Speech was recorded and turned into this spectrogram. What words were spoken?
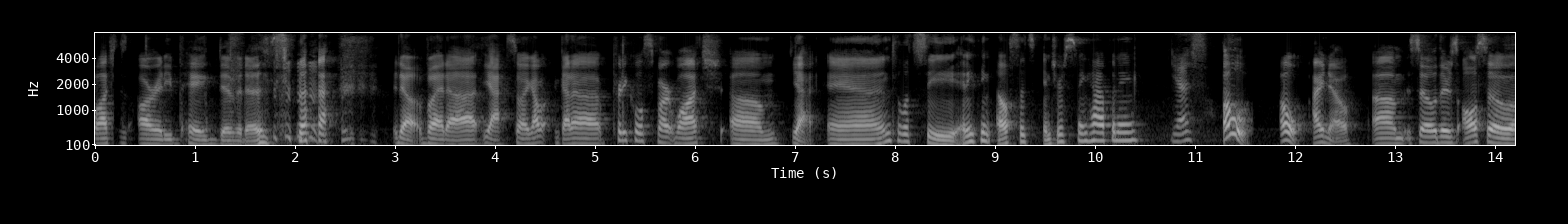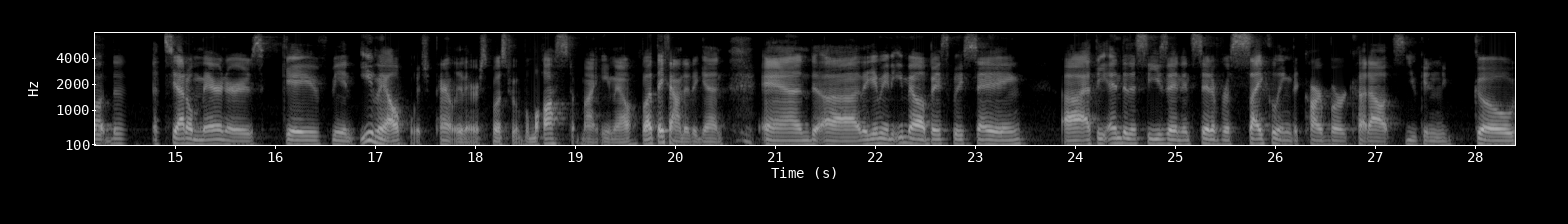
watch is already paying dividends. no, but uh, yeah, so I got got a pretty cool smartwatch. Um, yeah, and let's see, anything else that's interesting happening? Yes. Oh, oh, I know. Um, so there's also the Seattle Mariners gave me an email, which apparently they were supposed to have lost my email, but they found it again, and uh, they gave me an email basically saying. Uh, at the end of the season, instead of recycling the cardboard cutouts, you can go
